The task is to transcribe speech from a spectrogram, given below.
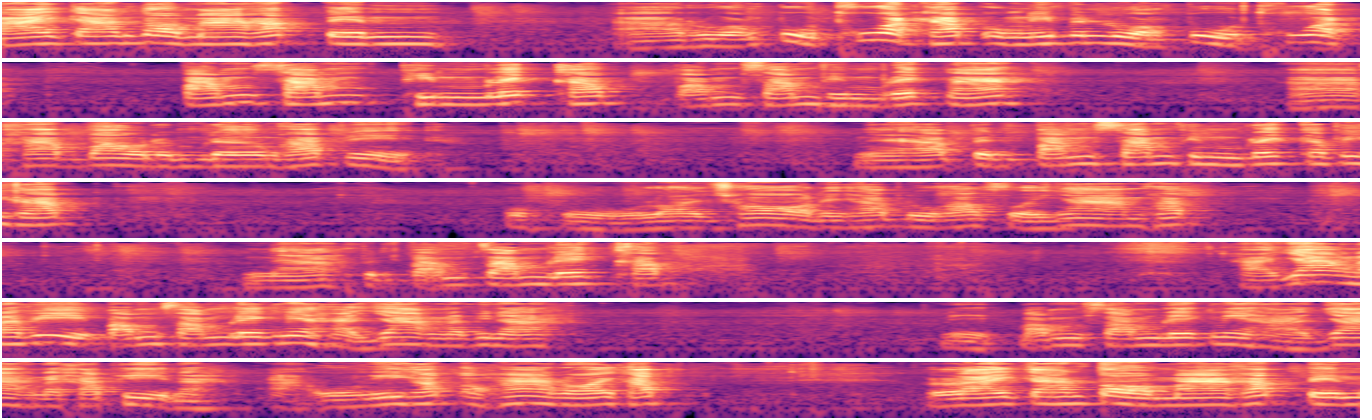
รายการต่อมาครับเป็นอ่าหลวงปู่ทวดครับ องค์นี้เป็นหลวงปู่ทวด ปั๊มซ้ำพิมพ์เล็กครับ ปั๊มซ้ำพิมพ์เล็กนะ อ่าคาบเบ้าเดิมๆครับนี่เนี่ยครับ เป็นปั๊มซ้ำพิมพ์เล็กครับพี่ครับ โอ้โหรอยช่อเลยครับ ดูครับสวยงามครับนะเป็นปั๊มซ้ำเล็กครับ หายากนะพี่ ปั๊มซ้ำเล็กเนี่ยหายากนะพี่นะนี่ปั๊มซ้ำเล็กนี่หายากนะครับ พี่นะอะองค์นี้ครับเอาห้าร้อยครับ รายการต่อมาครับเป็น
